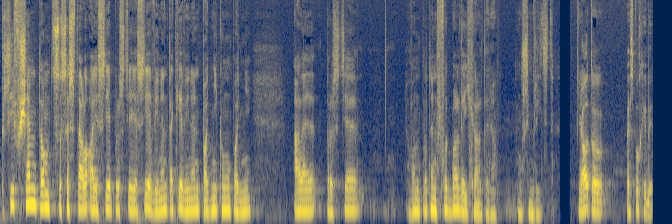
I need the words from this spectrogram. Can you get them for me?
při všem tom, co se stalo a jestli je prostě, jestli je vinen, tak je vinen, padni komu padni, ale prostě on pro ten fotbal dejchal teda, musím říct. Jo, to bez pochyby.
